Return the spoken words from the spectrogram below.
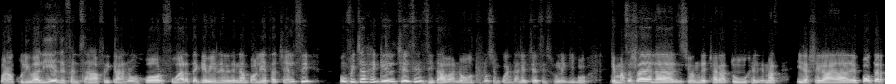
Bueno, Koulibaly, el defensa africano, un jugador fuerte que viene desde Nápoles hasta Chelsea un fichaje que el Chelsea necesitaba, ¿no? Tenemos en cuenta que el Chelsea es un equipo que más allá de la decisión de echar a Tuchel y demás, y la llegada de Potter,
